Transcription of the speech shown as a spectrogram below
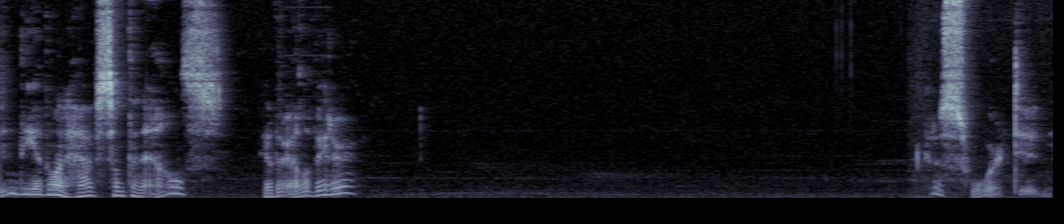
Didn't the other one have something else? The other elevator? I could have swore it did.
